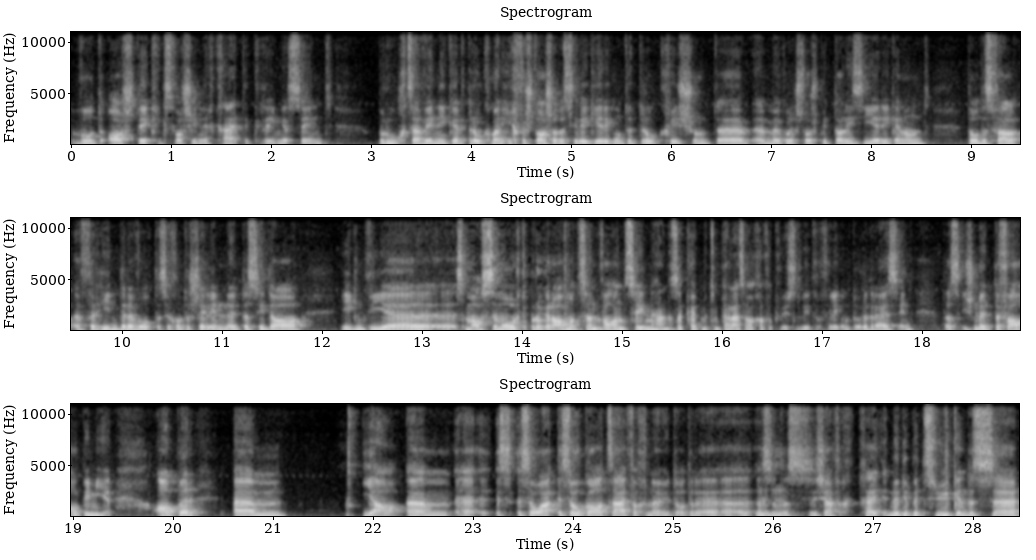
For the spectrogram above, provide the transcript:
wo die Ansteckungswahrscheinlichkeiten geringer sind, braucht es auch weniger Druck. Ich, meine, ich verstehe schon, dass die Regierung unter Druck ist und äh, äh möglichst Hospitalisierungen und Todesfälle äh, verhindern will. Also ich unterstelle Ihnen nicht, dass Sie da irgendwie äh, das Massenmordprogramm und so einen Wahnsinn haben. Also hört man zum Teil auch Sachen von gewissen Leuten, die völlig am Durchdrehen sind. Das ist nicht der Fall bei mir. Aber ähm, Ja, ähm, äh, so, so geht es einfach nicht, oder? Äh, äh, also mhm. das ist einfach nicht überzeugend. Das, äh,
